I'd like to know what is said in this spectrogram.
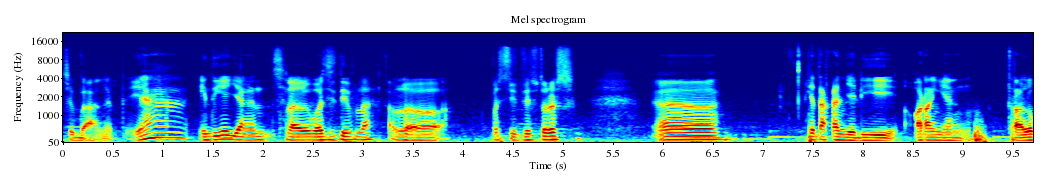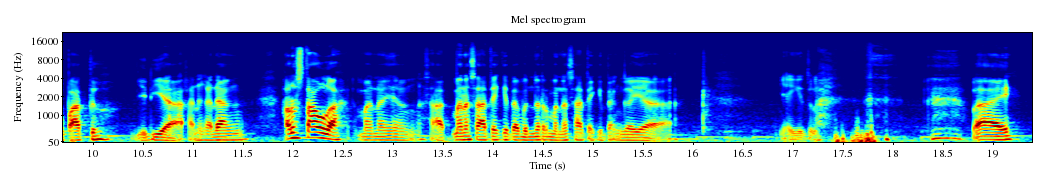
lucu banget. Ya intinya jangan selalu positif lah. Kalau positif terus uh, kita akan jadi orang yang terlalu patuh. Jadi ya kadang-kadang harus tahu lah mana yang saat mana saatnya kita bener mana saatnya kita enggak ya. Ya gitulah. Bye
